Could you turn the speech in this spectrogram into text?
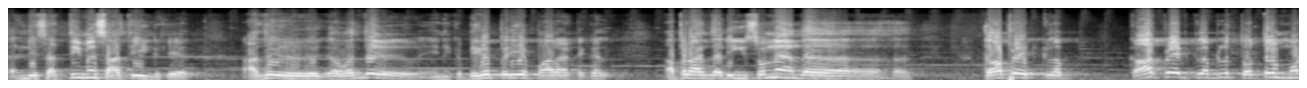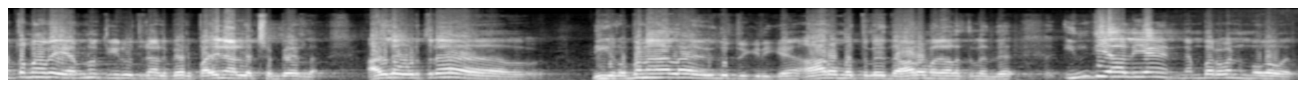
கண்டி சத்தியமாக சாத்தியம் கிடையாது. அது வந்து எனக்கு மிகப்பெரிய பாராட்டுகள். அப்புறம் அந்த நீங்கள் சொன்ன அந்த கார்ப்பரேட் கிளப் கார்ப்பரேட் கிளப்பில் தொத்த மொத்தமாகவே இரநூத்தி இருபத்தி நாலு பேர் பதினாலு லட்சம் பேரில். அதில் ஒருத்தராக நீங்கள் ரொம்ப நாளாக இருந்துட்டு இருக்கிறீங்க. ஆரம்பத்துலேருந்து ஆரம்ப காலத்துலேருந்து இந்தியாவிலேயே நம்பர் ஒன் முகவர்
